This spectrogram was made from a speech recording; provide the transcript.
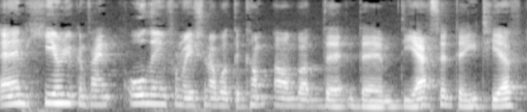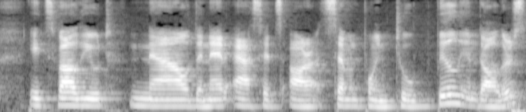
and here you can find all the information about the about the, the the asset the ETF it's valued now the net assets are 7.2 billion dollars.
